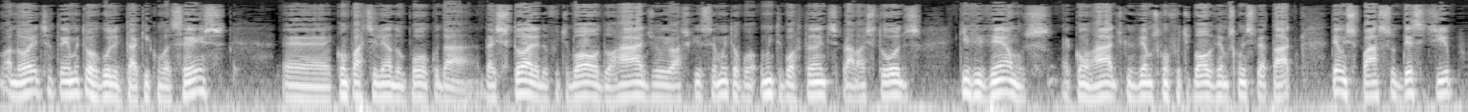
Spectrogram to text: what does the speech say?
Boa noite, eu tenho muito orgulho de estar aqui com vocês, é, compartilhando um pouco da, da história do futebol, do rádio. Eu acho que isso é muito, muito importante para nós todos que vivemos é, com rádio, que vivemos com futebol, vivemos com espetáculo, ter um espaço desse tipo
